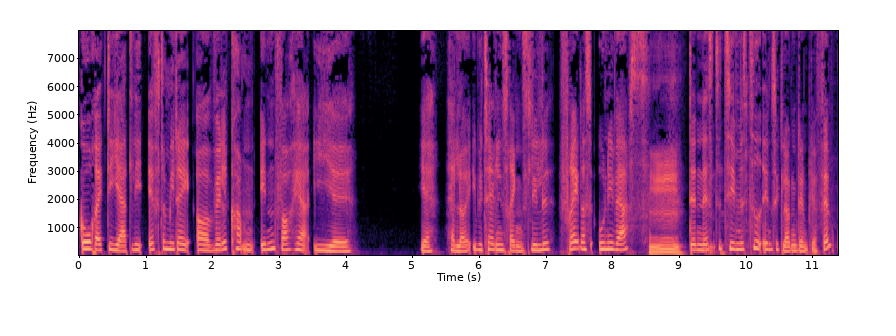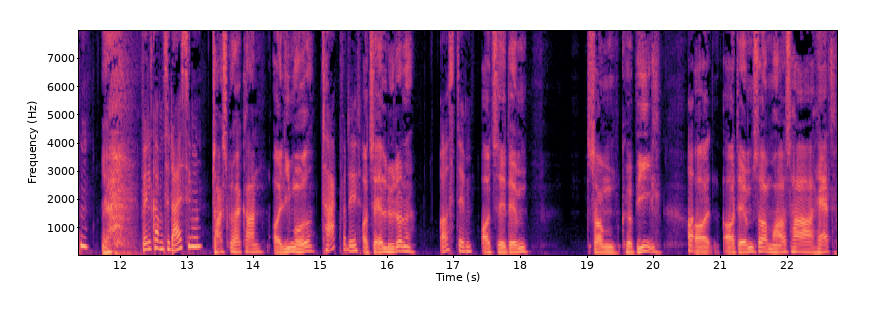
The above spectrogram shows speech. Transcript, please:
God rigtig hjertelig eftermiddag, og velkommen indenfor her i, øh, ja, Halløj i betalingsringens lille fredagsunivers. Mm. Den næste times tid, indtil klokken den bliver 15. Ja, Velkommen til dig, Simon. tak skal du have, Karen. Og i lige måde, Tak for det. og til alle lytterne, Også dem. og til dem, som kører bil, Og- og, og dem, som også har hat,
